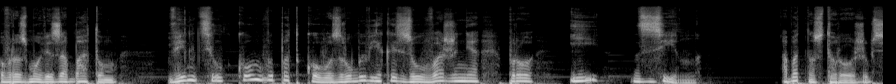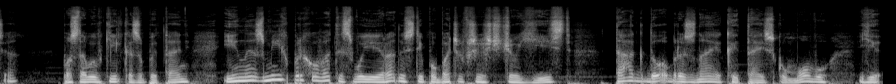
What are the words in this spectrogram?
в розмові з Абатом він цілком випадково зробив якесь зауваження про і дзін. Абат насторожився поставив кілька запитань і не зміг приховати своєї радості, побачивши, що гість так добре знає китайську мову і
